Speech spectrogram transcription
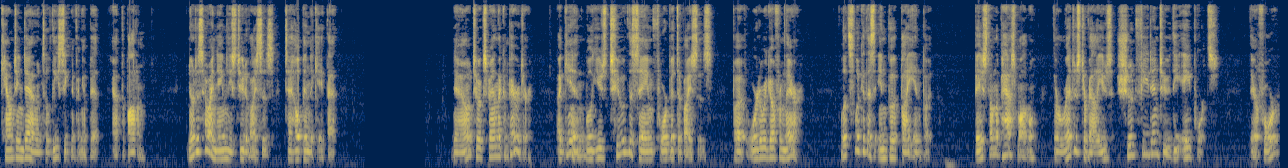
counting down to least significant bit at the bottom. Notice how I named these two devices to help indicate that. Now to expand the comparator. Again, we'll use two of the same 4-bit devices, but where do we go from there? Let's look at this input by input. Based on the pass model, the register values should feed into the A ports. Therefore,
